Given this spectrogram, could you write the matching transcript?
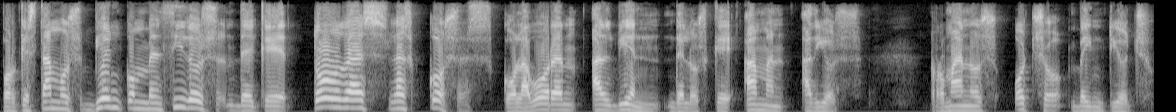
porque estamos bien convencidos de que todas las cosas colaboran al bien de los que aman a Dios. Romanos 8, 28.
